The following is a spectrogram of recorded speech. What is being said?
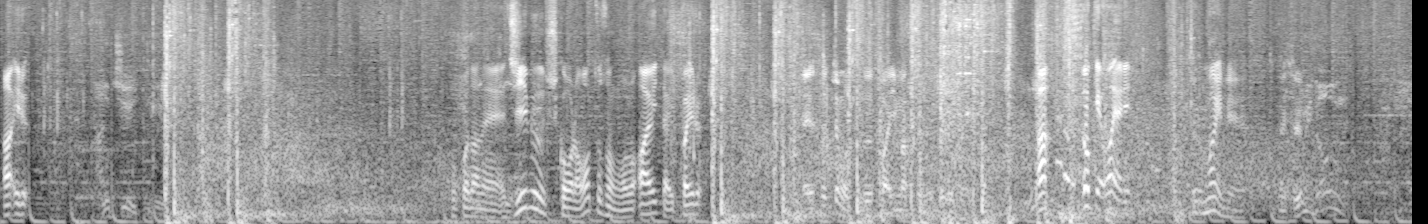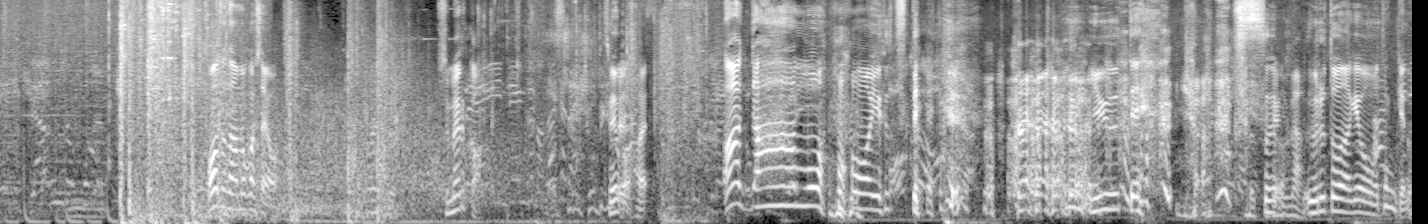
あいる。ここだね。ジブしかおらん。ワットソンがあいたいっぱいいる。えそっちもスーパーイマックスあオッケーワンやり。うまいね。ナイスワットソン任したよ。詰めるか。強いかはい。ああーもうもう言うて。言うて。いやそうにな。ウルト投げよう思ったんけど。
